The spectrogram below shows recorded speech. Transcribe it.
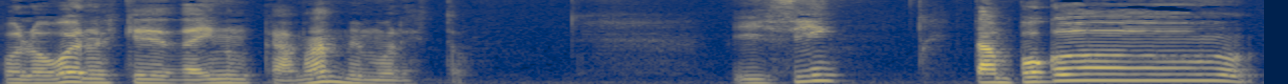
Pues lo bueno es que desde ahí nunca más me molestó. Y sí, tampoco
